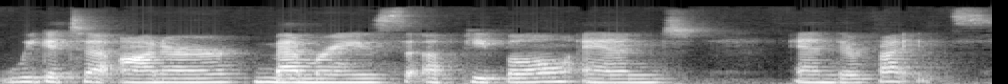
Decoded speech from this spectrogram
we get to honor memories of people and and their fights.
